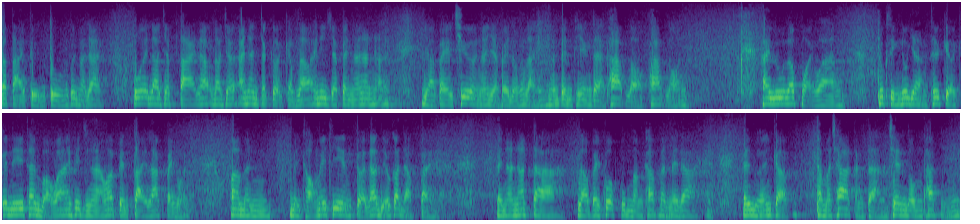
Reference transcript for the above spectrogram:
กระต่ายตื่นตูมขึ้นมาได้โอ้ยเราจะตายแล้วเราจะอันนั้นจะเกิดกับเราอันนี้จะเป็นนั้นอย่าไปเชื่อนะอย่าไปหลงไหล มันเป็นเพียงแต่ภาพหลอกภาพหลอน ให้รู้แล้วปล่อยวาง ทุกสิ่งทุกอย่างที่เกิดขึ้นนี้ท่านบอกว่าให้พิจารณาว่าเป็นตายรักไปหมด ว่ามันเป็นของไม่เที่ยงเกิดแล้วเดี๋ยวก็ดับไป เป็นอนัตตาเราไปควบคุมบังคับมันไม่ได้ เป็นเหมือนกับธรรมชาติต่างๆ เช่นลมพัดอย่างนี้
